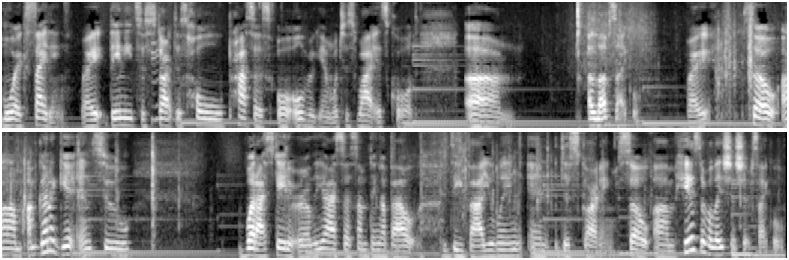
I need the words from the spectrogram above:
more exciting, right? They need to start this whole process all over again, which is why it's called um, a love cycle, right? So um, I'm going to get into what I stated earlier. I said something about devaluing and discarding. So um, here's the relationship cycle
